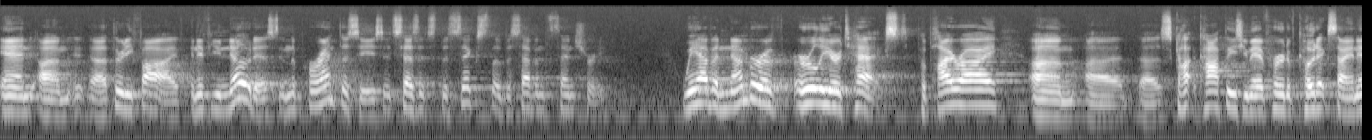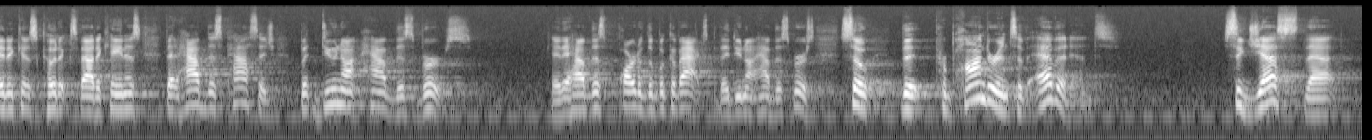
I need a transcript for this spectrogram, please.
and um, uh, 35. And if you notice in the parentheses, it says it's the 6th of the 7th century. We have a number of earlier texts, papyri, um, uh, uh, copies. You may have heard of Codex Sinaiticus, Codex Vaticanus, that have this passage, but do not have this verse. Okay, they have this part of the book of Acts, but they do not have this verse. So the preponderance of evidence suggests that,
